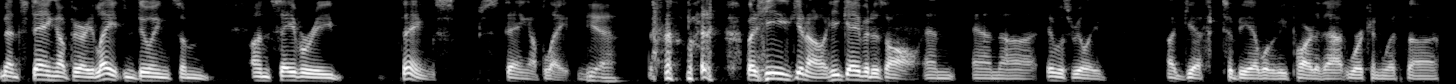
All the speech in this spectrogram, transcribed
meant staying up very late and doing some unsavory things, staying up late. Yeah. but but he, you know, he gave it his all, and and uh, it was really a gift to be able to be part of that, working with uh,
